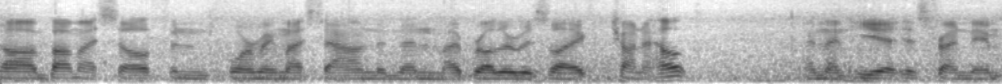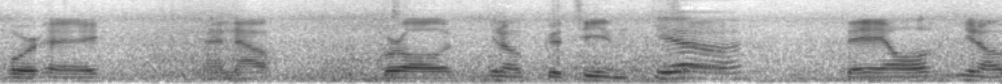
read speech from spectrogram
uh, by myself and forming my sound. And then my brother was like trying to help, and then he had his friend named Jorge, and now we're all, you know, good team. Yeah. So they all, you know,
